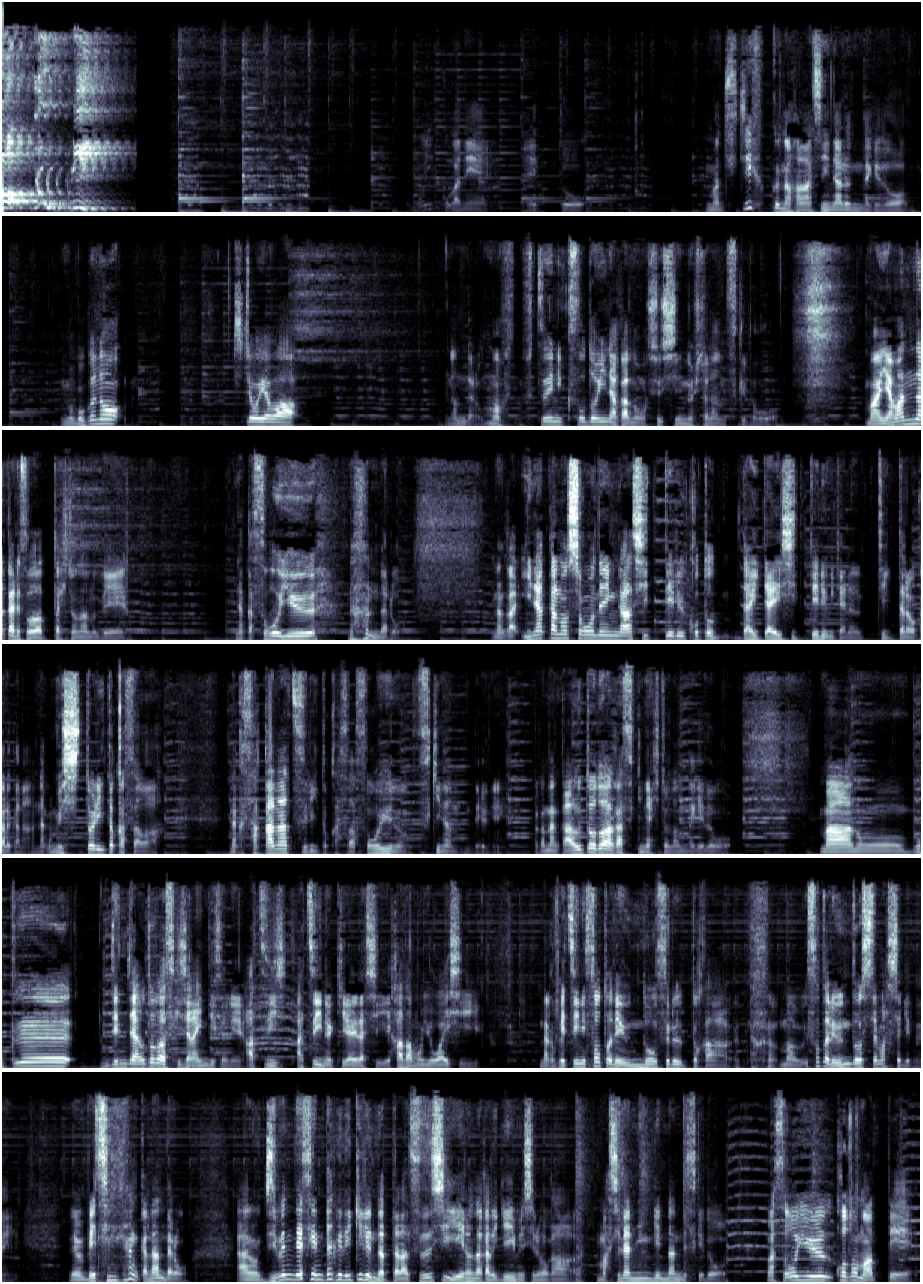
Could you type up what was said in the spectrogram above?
今よりもう一個がね、えっと、まあ、父服の話になるんだけど、僕の父親は、なんだろう、まあ、普通にクソど田舎の出身の人なんですけど、まあ、山の中で育った人なので、なんかそういう、なんだろう、なんか田舎の少年が知ってること、大体知ってるみたいなって言ったらわかるかな。なんか虫取りとかさ、なんか魚釣りとかさ、そういうの好きなんだよね。だからなんかアウトドアが好きな人なんだけど、まああのー、僕、全然アウトドア好きじゃないんですよね。暑い、暑いの嫌いだし、肌も弱いし、なんか別に外で運動するとか、まあ外で運動してましたけどね。でも別になんかなんだろう。あの、自分で選択できるんだったら涼しい家の中でゲームしてる方がマシな人間なんですけど、まあそういうこともあって、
